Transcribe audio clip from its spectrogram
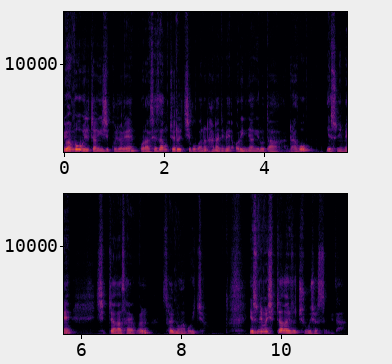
요한복음 1장 29절에 보라 세상 죄를 지고 가는 하나님의 어린 양이로다라고 예수님의 십자가 사역을 설명하고 있죠. 예수님은 십자가에서 죽으셨습니다.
